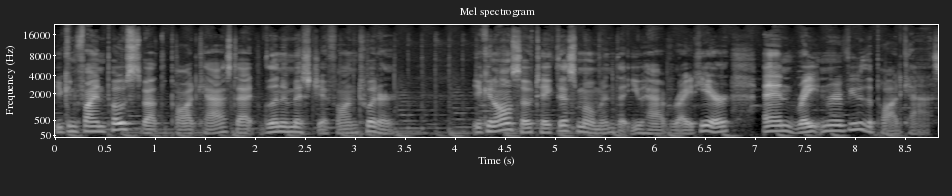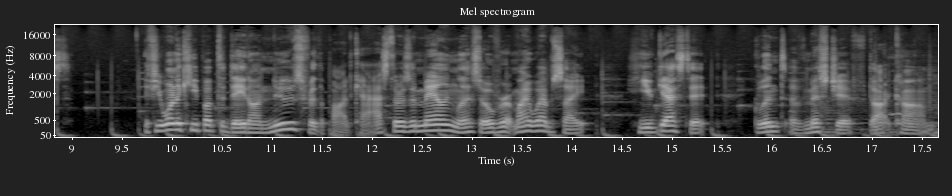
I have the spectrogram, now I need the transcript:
You can find posts about the podcast at Glint of Mischief on Twitter. You can also take this moment that you have right here and rate and review the podcast. If you want to keep up to date on news for the podcast, there's a mailing list over at my website, you guessed it, glintofmischief.com.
